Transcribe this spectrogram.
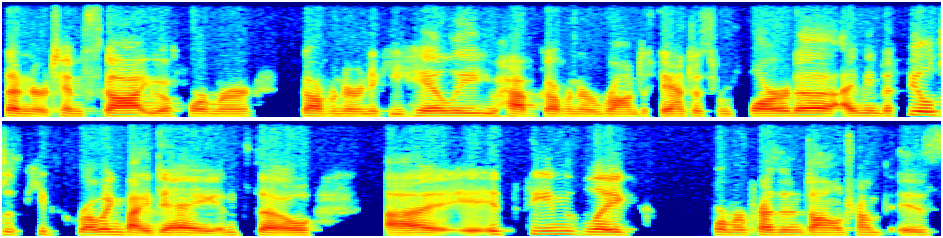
Senator Tim Scott, you have former Governor Nikki Haley, you have Governor Ron DeSantis from Florida. I mean, the field just keeps growing by day. And so uh, it, it seems like former President Donald Trump is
